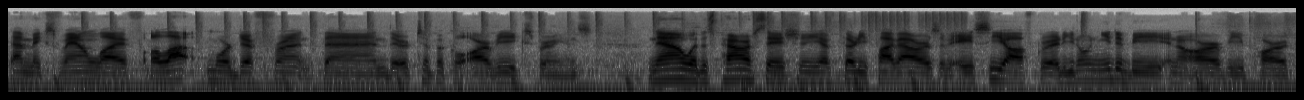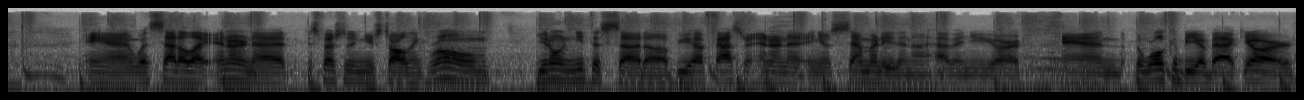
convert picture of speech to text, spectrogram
that makes van life a lot more different than their typical RV experience. Now with this power station, you have 35 hours of AC off-grid. You don't need to be in an RV park. And with satellite internet, especially the new Starlink Roam, you don't need to set up. You have faster internet in Yosemite than I have in New York. And the world could be your backyard.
